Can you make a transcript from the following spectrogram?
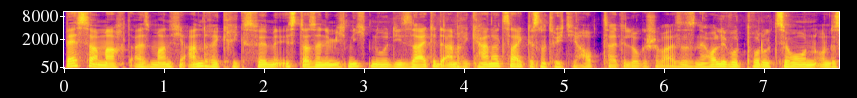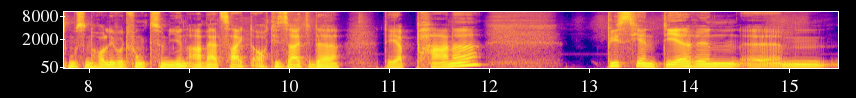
besser macht als manche andere Kriegsfilme, ist, dass er nämlich nicht nur die Seite der Amerikaner zeigt, das ist natürlich die Hauptseite logischerweise, es ist eine Hollywood-Produktion und es muss in Hollywood funktionieren, aber er zeigt auch die Seite der, der Japaner, bisschen deren ähm,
